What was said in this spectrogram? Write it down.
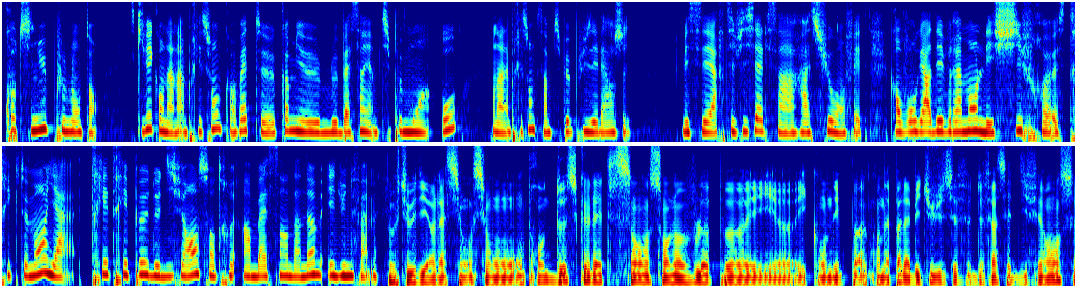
continue plus longtemps. Ce qui fait qu'on a l'impression qu'en fait, comme le bassin est un petit peu moins haut, on a l'impression que c'est un petit peu plus élargi. Mais c'est artificiel, c'est un ratio en fait. Quand vous regardez vraiment les chiffres euh, strictement, il y a très très peu de différence entre un bassin d'un homme et d'une femme. Donc tu veux dire, là, si on, si on, on prend deux squelettes sans, sans l'enveloppe euh, et, euh, et qu'on pas n'a pas l'habitude de, faire cette différence,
